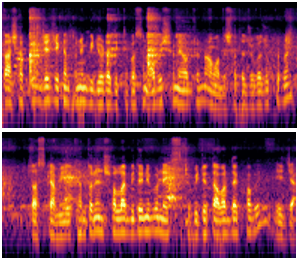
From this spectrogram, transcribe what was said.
তো আশা করি যে যেখান থেকে ভিডিওটা দেখতে পাচ্ছেন, অবশ্যই নেওয়ার জন্য আমাদের সাথে যোগাযোগ করবেন। তো আজকে আমি এখান থেকে ইনশাল্লাহ বিদায় নেব। নেক্সট ভিডিওতে আবার দেখা হবে। এই যা,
